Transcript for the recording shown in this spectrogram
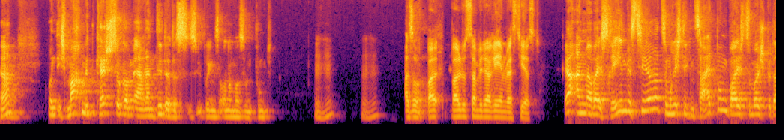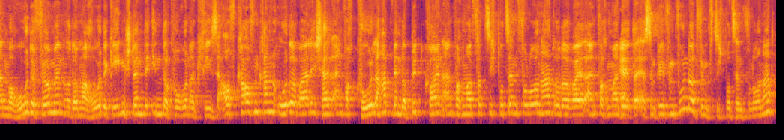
Ja. Und ich mache mit Cash sogar mehr Rendite. Das ist übrigens auch nochmal so ein Punkt. Mhm. Mhm. Also, weil, weil du es dann wieder reinvestierst. Ja, einmal, weil ich es reinvestiere zum richtigen Zeitpunkt, weil ich zum Beispiel dann marode Firmen oder marode Gegenstände in der Corona-Krise aufkaufen kann oder weil ich halt einfach Kohle habe, wenn der Bitcoin einfach mal 40 Prozent verloren hat oder weil einfach mal ja. der, der S&P 500 50 Prozent verloren hat,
